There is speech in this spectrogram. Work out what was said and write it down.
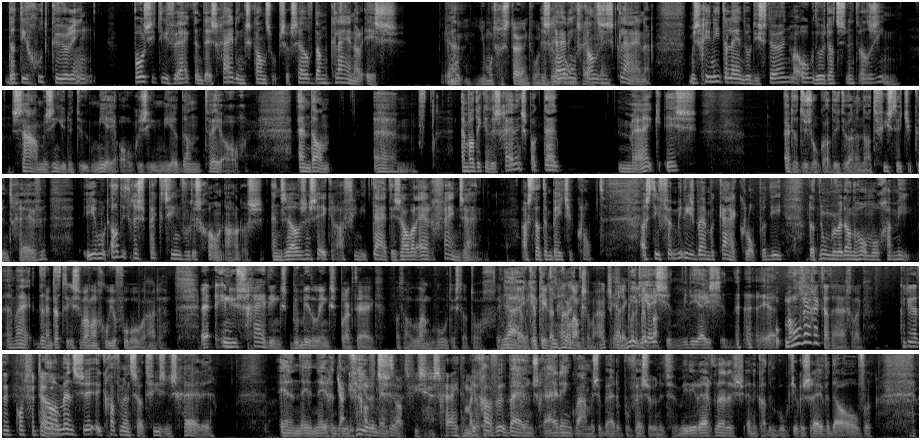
dat die goedkeuring positief werkt... en de scheidingskans op zichzelf dan kleiner is. Je, moet, je moet gesteund worden. De scheidingskans is kleiner. Misschien niet alleen door die steun, maar ook doordat ze het wel zien. Samen zie je natuurlijk meer ogen zien, meer dan twee ogen. En dan... ehm, en wat ik in de scheidingspraktijk merk is... en dat is ook altijd wel een advies dat je kunt geven... je moet altijd respect zien voor de schoonouders. En zelfs een zekere affiniteit. Het zou wel erg fijn zijn als dat een beetje klopt. Als die families bij elkaar kloppen, die, dat noemen we dan homogamie. En, wij, dat, En dat is wel een goede voorwaarde. Eh, in uw scheidingsbemiddelingspraktijk... wat een lang woord is dat toch? ja, ik heb je dat heel langzaam uitspreken. ik mediation, mediation. ja. Maar hoe werkt dat eigenlijk? Kunt u dat kort vertellen? Nou, mensen, ik gaf mensen advies in scheiden. En in ja, ik gaf 1974... mensen advies en scheiden. Maar ik gaf bij hun scheiding kwamen ze bij de professor in het familierecht wel eens. En ik had een boekje geschreven daarover.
